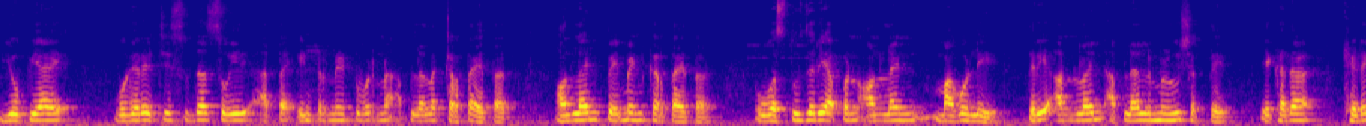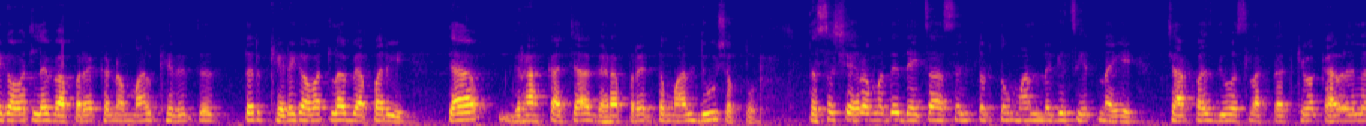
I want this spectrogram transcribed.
यू पी आय वगैरेची सुद्धा सोयी आता इंटरनेटवरनं आपल्याला करता येतात ऑनलाईन पेमेंट करता येतं वस्तू जरी आपण ऑनलाईन मागवली तरी ऑनलाईन आपल्याला मिळू शकते एखाद्या खेडेगावातल्या व्यापाऱ्याकडनं माल खरेदी तर खेडेगावातला व्यापारी त्या ग्राहकाच्या घरापर्यंत माल देऊ शकतो तसं शहरामध्ये द्यायचा असेल तर तो माल लगेच येत नाही चार पाच दिवस लागतात किंवा काही वेळेला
